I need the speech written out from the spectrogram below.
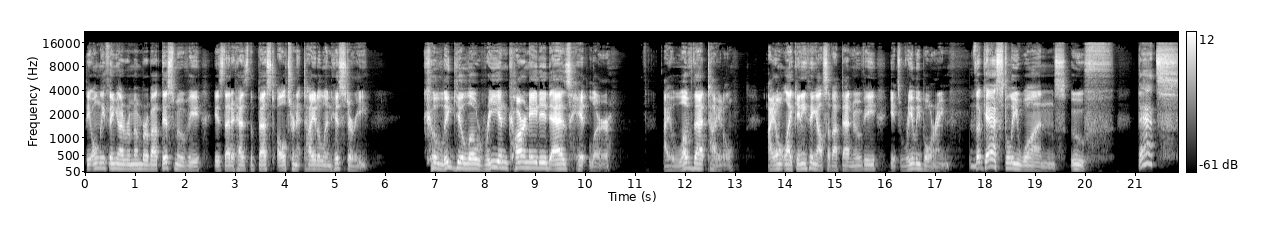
the only thing I remember about this movie is that it has the best alternate title in history Caligula reincarnated as Hitler. I love that title. I don't like anything else about that movie. It's really boring. The Ghastly Ones. Oof. That's.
